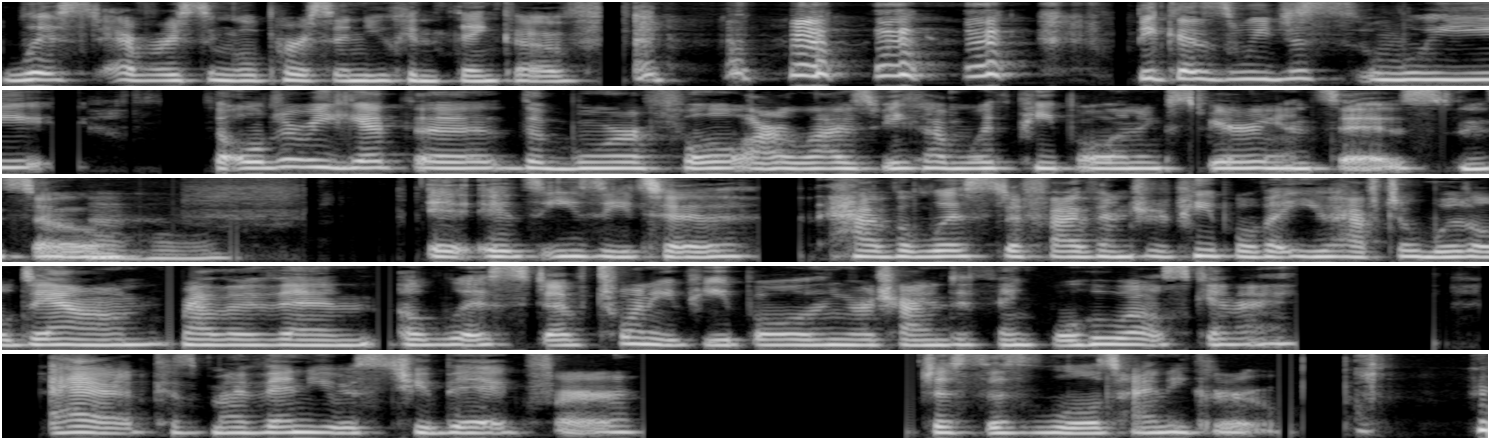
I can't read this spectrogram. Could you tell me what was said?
list every single person you can think of because we just we the older we get, the the more full our lives become with people and experiences. And so mm-hmm. it, it's easy to have a list of 500 people that you have to whittle down rather than a list of 20 people and you're trying to think, well, who else can I add? Because my venue is too big for just this little tiny group.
